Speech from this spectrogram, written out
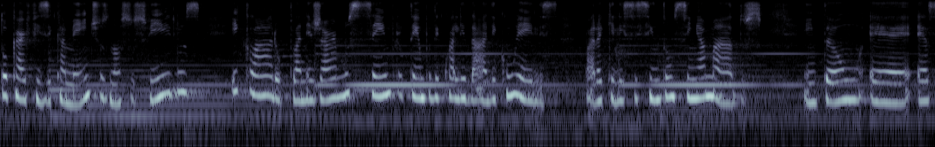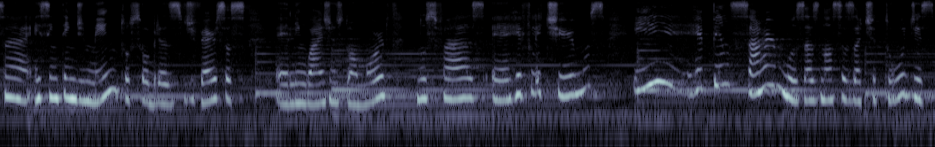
tocar fisicamente os nossos filhos e, claro, planejarmos sempre o tempo de qualidade com eles, para que eles se sintam sim amados. Então, é, essa, esse entendimento sobre as diversas é, linguagens do amor nos faz é, refletirmos e repensarmos as nossas atitudes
